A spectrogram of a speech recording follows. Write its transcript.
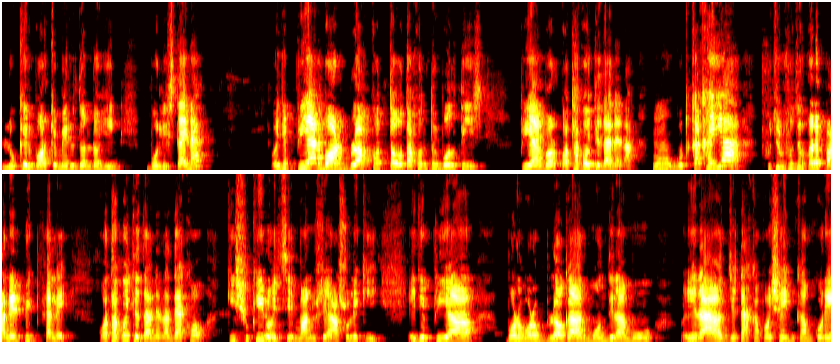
লোকের বরকে মেরুদণ্ডহীন। বলিস, তাই না? ওই যে প্রিয়ার বর ব্লক করতো, তখন তুই বলতিস, প্রিয়ার বর কথা কইতে জানে না। হুম, গুটকা খাইয়া ফুচুর ফুচুর করে পানের পিক ফেলে। কথা কইতে জানে না। দেখো, কি সুখী রয়েছে মানুষের আসলে কি? এই যে প্রিয়া বড় বড় ব্লগার মন্দিরা মু এরা যে টাকা পয়সা ইনকাম করে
